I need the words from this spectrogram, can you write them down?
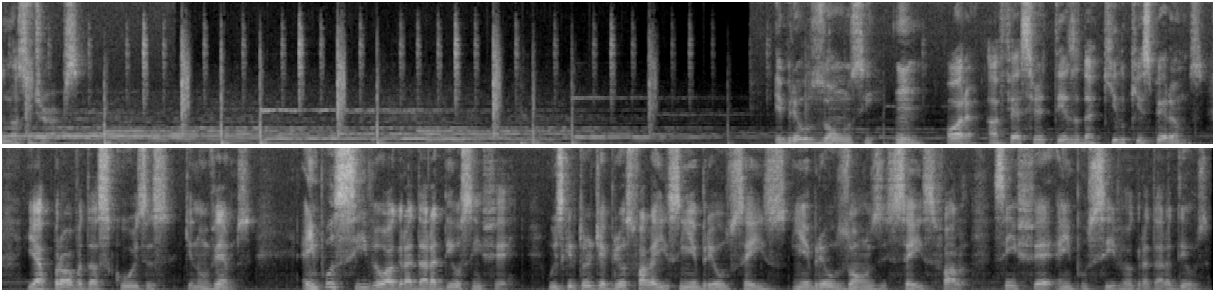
do nosso Drops. Hebreus 11, 1 Ora, a fé é a certeza daquilo que esperamos e a prova das coisas que não vemos. É impossível agradar a Deus sem fé. O escritor de Hebreus fala isso em Hebreus 6, em Hebreus 11, 6 fala: Sem fé é impossível agradar a Deus,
